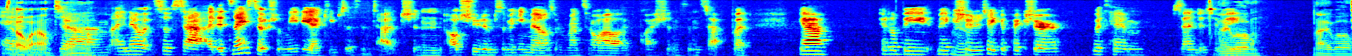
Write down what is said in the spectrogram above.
And, Oh, wow. Yeah. Um, I know it's so sad. It's nice social media keeps us in touch, and I'll shoot him some emails every once in a while. I have questions and stuff, but yeah, it'll be make Yeah. sure to take a picture with him. Send it to I me. I will. I will.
